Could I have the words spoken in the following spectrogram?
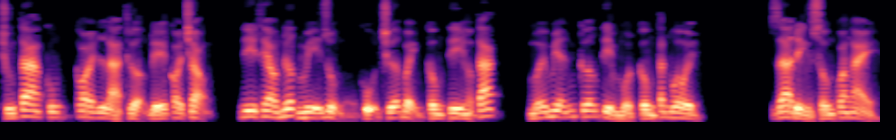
chúng ta cũng coi là thượng đế coi trọng, đi theo nước mỹ dụng cụ chữa bệnh công ty hợp tác, mới miễn cưỡng tìm một công tác ngôi. Gia đình sống qua ngày.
